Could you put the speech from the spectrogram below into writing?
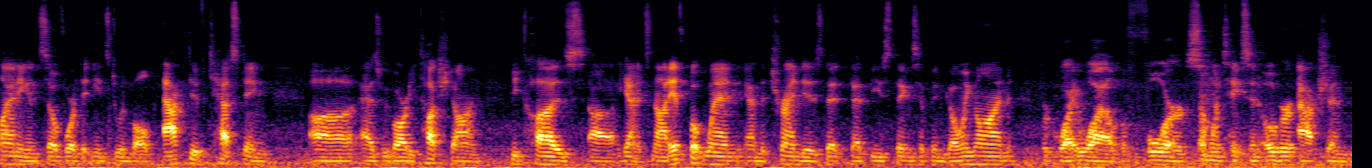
planning and so forth. It needs to involve active testing, uh, as we've already touched on because uh, again, it's not if but when, and the trend is that that these things have been going on for quite a while before someone takes an overt action,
